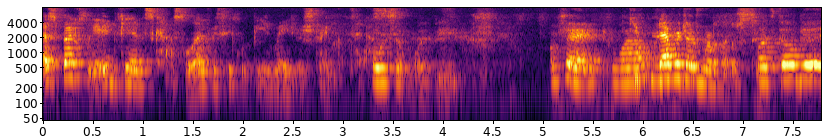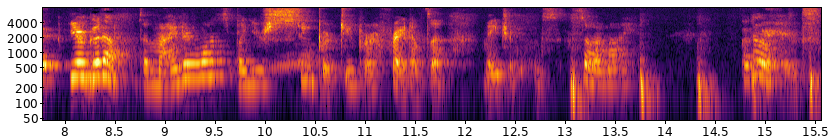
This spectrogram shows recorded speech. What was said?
Especially in Gan's Castle, everything would be a major strength test. of course it would be. Okay, well, You've never done one of those. let's go get. You're good at the minor ones, but you're super duper afraid of the major ones. So am I. No Okay. offense.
